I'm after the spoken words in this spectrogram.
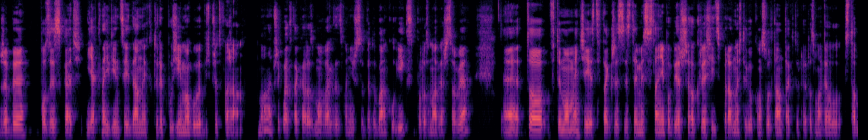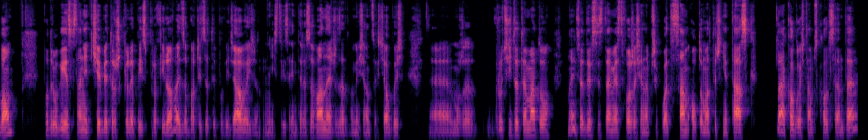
żeby pozyskać jak najwięcej danych, które później mogłyby być przetwarzane. Bo na przykład taka rozmowa, jak zadzwonisz sobie do banku X, porozmawiasz sobie, e, to w tym momencie jest tak, że system jest w stanie po pierwsze określić sprawność tego konsultanta, który rozmawiał z tobą, po drugie jest w stanie ciebie troszkę lepiej sprofilować, zobaczyć, co ty powiedziałeś, że nie jesteś zainteresowany, że za dwa miesiące chciałbyś e, może wrócić do tematu, no i wtedy w systemie stworzy się na przykład sam automatycznie task dla kogoś tam z call center,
